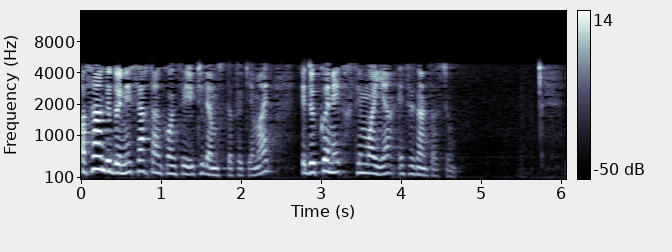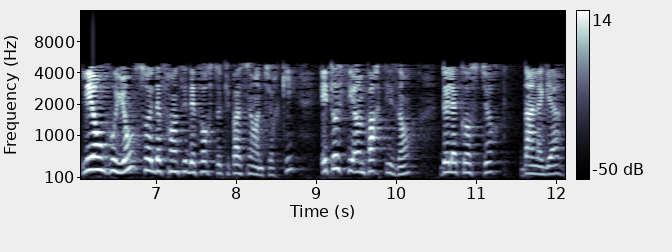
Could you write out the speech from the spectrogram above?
afin de donner certains conseils utiles à Mustafa Kemal et de connaître ses moyens et ses intentions. Léon Rouillon, soldat français des forces d'occupation en Turquie, est aussi un partisan de la cause turque dans la guerre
